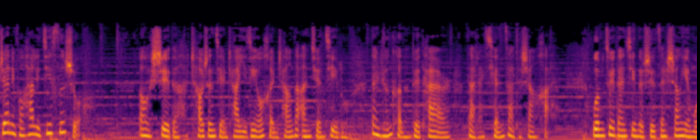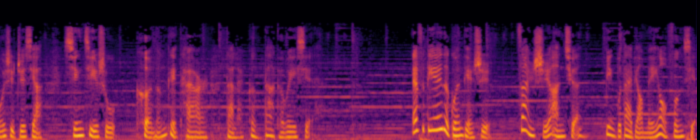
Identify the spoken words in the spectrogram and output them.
Jennifer 哈利基斯说：“哦，是的，超声检查已经有很长的安全记录，但仍可能对胎儿带来潜在的伤害。我们最担心的是，在商业模式之下，新技术可能给胎儿带来更大的危险。”FDA 的观点是：暂时安全，并不代表没有风险。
